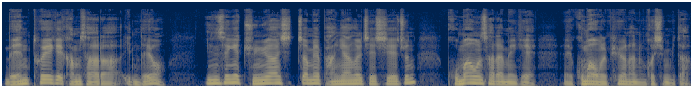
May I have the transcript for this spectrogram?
멘토에게 감사하라인데요. 인생의 중요한 시점에 방향을 제시해준 고마운 사람에게 고마움을 표현하는 것입니다.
